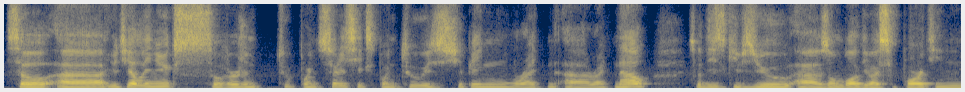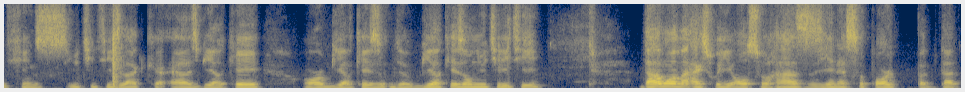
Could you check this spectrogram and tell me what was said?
So uh, util-linux, so version 2.36.2 is shipping right uh, right now. So this gives you uh, zone block device support in things utilities like LSBLK or BLK, the BLK zone utility. That one actually also has ZNS support, but that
